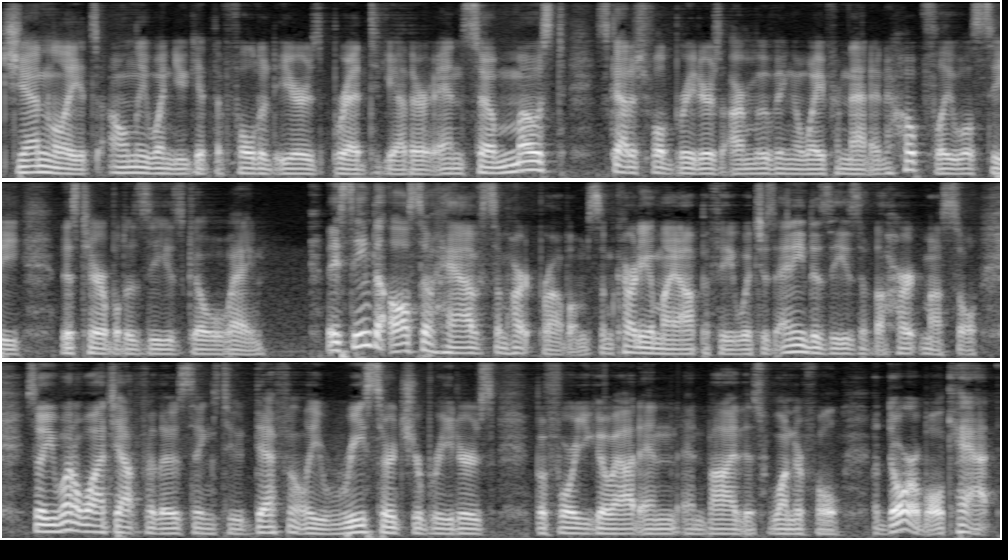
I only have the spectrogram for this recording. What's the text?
generally it's only when you get the folded ears bred together. And so most Scottish Fold breeders are moving away from that, and hopefully we'll see this terrible disease go away. They seem to also have some heart problems, some cardiomyopathy, which is any disease of the heart muscle. So you want to watch out for those things too. Definitely research your breeders before you go out and, and buy this wonderful, adorable cat,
